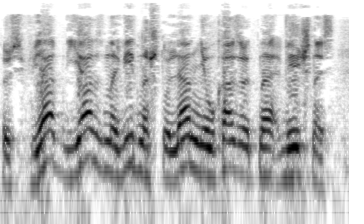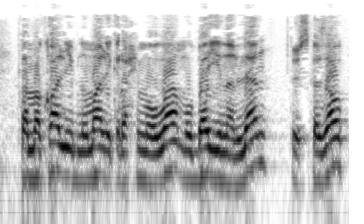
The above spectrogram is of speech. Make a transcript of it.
То есть ясно видно, что лян не указывает на вечность. Камакали ибн Малик рахимуллах мубайинан лян, то есть сказал,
